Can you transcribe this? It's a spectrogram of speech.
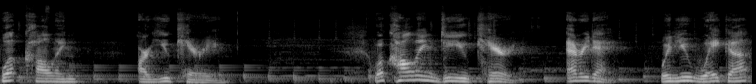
What calling are you carrying? What calling do you carry every day? When you wake up,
